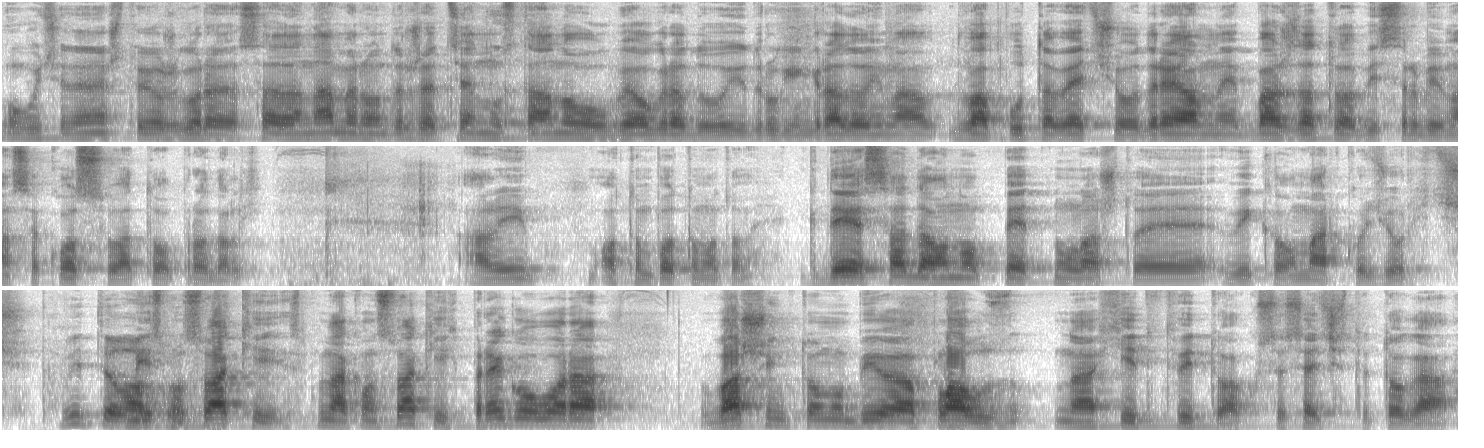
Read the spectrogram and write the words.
Moguće da je nešto još gore, da sada namjerno drže cenu stanova u Beogradu i drugim gradovima dva puta veće od realne, baš zato da bi Srbima sa Kosova to prodali. Ali o tom potom o tome. Gde je sada ono 5-0 što je vikao Marko Đurić? Pa vidite ovako. Mi smo svaki, nakon svakih pregovora, Vašingtonu bio je aplauz na hit tweetu, ako se sećate toga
